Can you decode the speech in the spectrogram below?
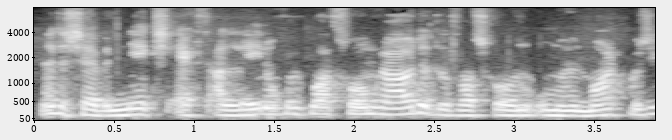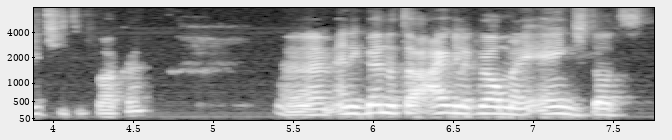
dus ze hebben niks echt alleen op hun platform gehouden. Dat was gewoon om hun marktpositie te pakken. Ehm, en ik ben het daar eigenlijk wel mee eens dat,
